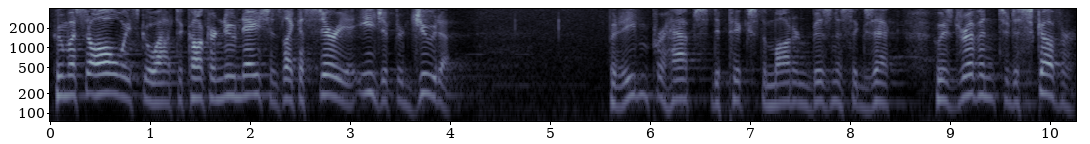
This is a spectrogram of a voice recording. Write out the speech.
who must always go out to conquer new nations like Assyria, Egypt, or Judah. But it even perhaps depicts the modern business exec who is driven to discover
